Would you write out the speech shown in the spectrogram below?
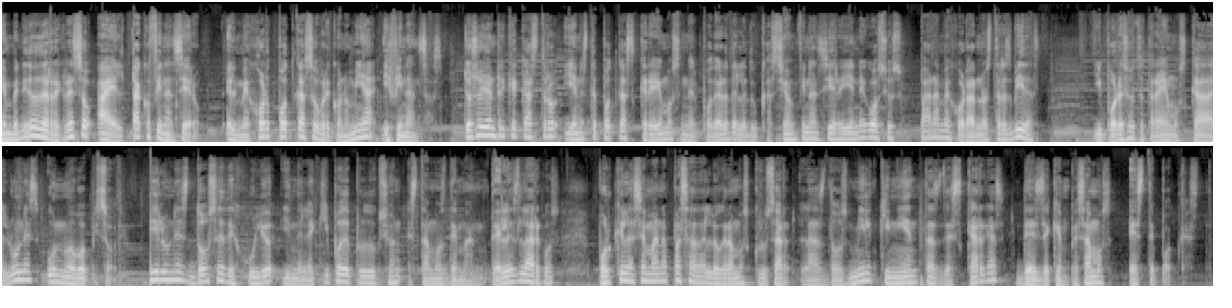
Bienvenido de regreso a El Taco Financiero, el mejor podcast sobre economía y finanzas. Yo soy Enrique Castro y en este podcast creemos en el poder de la educación financiera y en negocios para mejorar nuestras vidas. Y por eso te traemos cada lunes un nuevo episodio. Hoy es lunes 12 de julio y en el equipo de producción estamos de manteles largos porque la semana pasada logramos cruzar las 2.500 descargas desde que empezamos este podcast.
